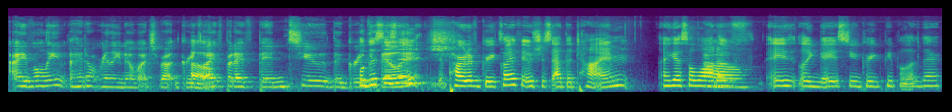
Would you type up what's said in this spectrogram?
I've only I don't really know much about Greek Oh. life, but I've been to the Greek Well, this village. isn't part of Greek life. It was just at the time. I guess a lot Oh. of a, like ASU Greek people live there.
